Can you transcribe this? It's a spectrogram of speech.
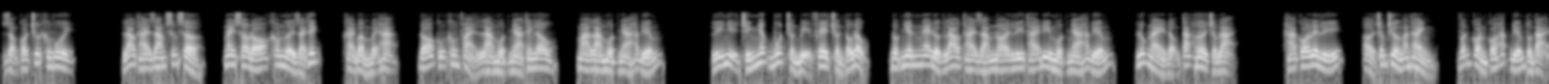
giọng có chút không vui. Lao thái giám sững sở, ngay sau đó không người giải thích, khải bẩm bệ hạ, đó cũng không phải là một nhà thanh lâu, mà là một nhà hát điếm. Lý Nhị chính nhấc bút chuẩn bị phê chuẩn tấu độc, đột nhiên nghe được Lao Thái giám nói Lý Thái đi một nhà hát điếm, lúc này động tác hơi chậm lại. Há có lên lý, ở trong trường An Thành, vẫn còn có hắc điếm tồn tại,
